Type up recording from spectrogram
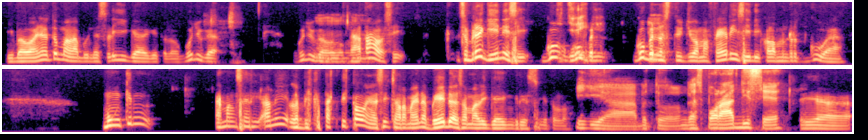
Di bawahnya tuh malah Bundesliga gitu loh. Gue juga gue juga Hmm. nggak tahu sih sebenarnya gini sih, gue gue ben, gue bener setuju sama Ferry sih di kalau menurut gue mungkin emang Serie A nih lebih ke taktikal nggak sih cara mainnya beda sama Liga Inggris gitu loh. Iya betul, nggak sporadis ya. Iya,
